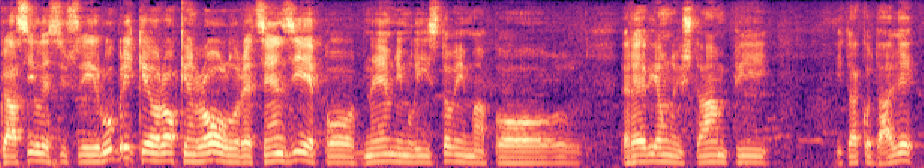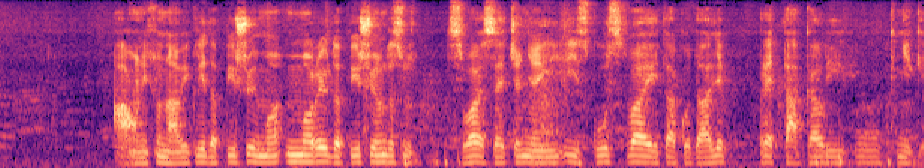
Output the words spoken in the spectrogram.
gasile su se i rubrike o rock and rollu, recenzije po dnevnim listovima, po revijalnoj štampi i tako dalje, a oni su navikli da pišu i mo, moraju da pišu i onda su svoje sećanja i iskustva i tako dalje pretakali u knjige.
